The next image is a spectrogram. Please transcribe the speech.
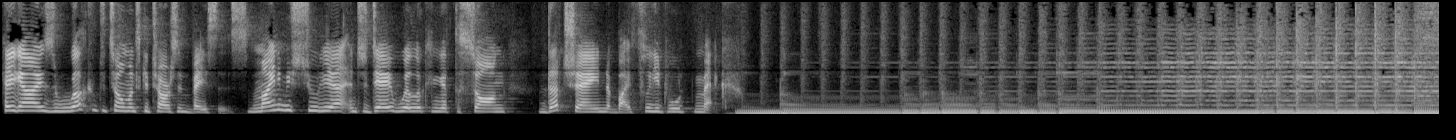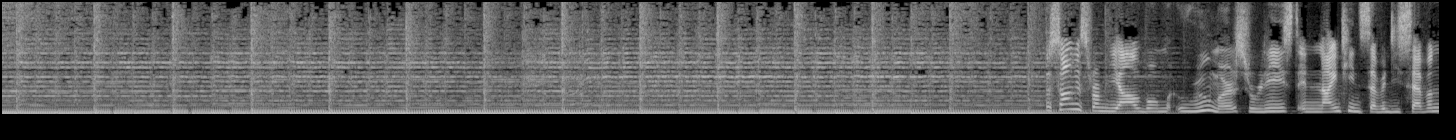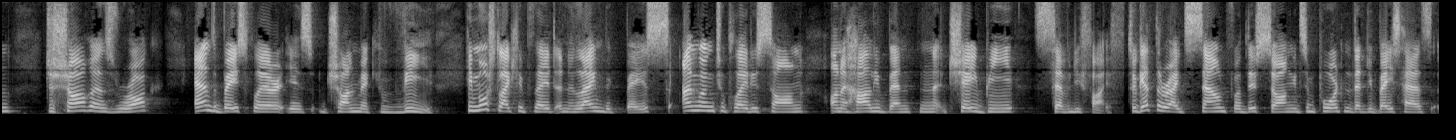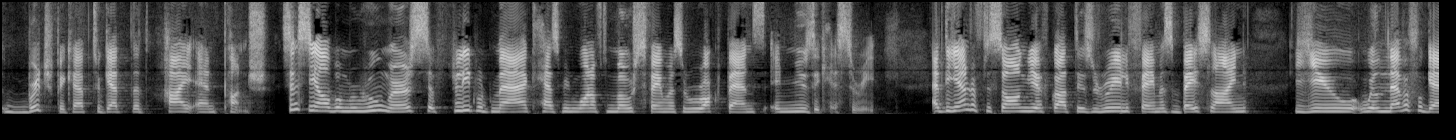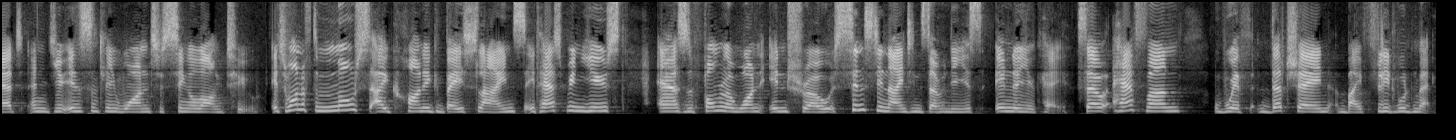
Hey guys, welcome to Thomann's Guitars and Basses. My name is Julia, and today we're looking at the song The Chain by Fleetwood Mac. The song is from the album Rumours, released in 1977 the genre is rock, and the bass player is John McVie. He most likely played an alembic bass. I'm going to play this song on a Harley Benton JB75. To get the right sound for this song, it's important that your bass has bridge pickup to get that high-end punch. Since the album Rumours, Fleetwood Mac has been one of the most famous rock bands in music history. At the end of the song, you've got this really famous bass line you will never forget and you instantly want to sing along to. It's one of the most iconic bass lines. It has been used as the Formula One intro since the 1970s in the UK. So have fun with The Chain by Fleetwood Mac.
